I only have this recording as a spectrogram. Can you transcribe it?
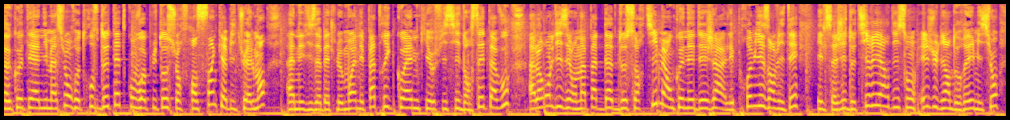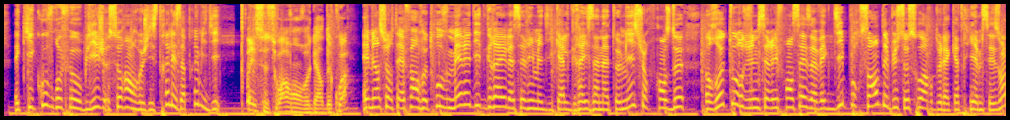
Euh, côté animation, on retrouve deux têtes qu'on voit plutôt sur France 5 habituellement. Anne-Elisabeth Lemoine et Patrick Cohen qui officient dans C'est à vous. Alors on le disait, on n'a pas de date de sortie, mais on connaît déjà les premiers invités. Il s'agit de Thierry Ardisson et Julien Doré, émission qui couvre-feu oblige, sera enregistrée les après-midi. Et ce soir, on regarde quoi Et bien sûr, TF1 on retrouve Meredith Grey, la série médicale Grey's Anatomy. Sur France 2, retour d'une série française avec 10%, début ce soir de la quatrième saison.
